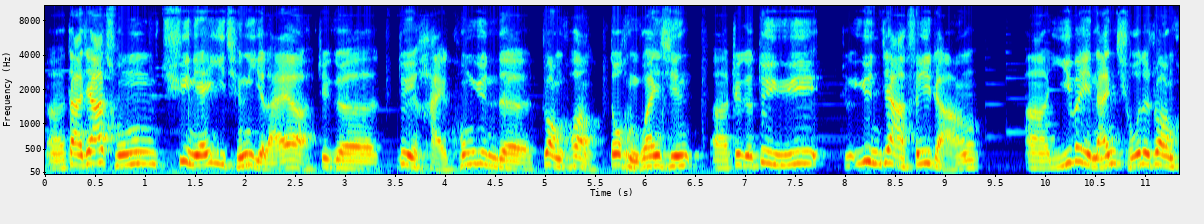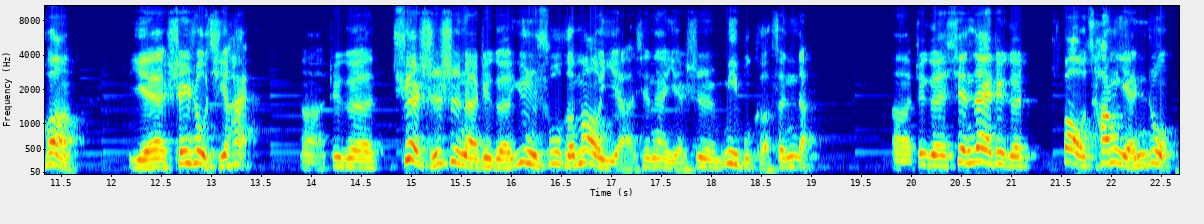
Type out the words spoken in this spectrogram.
呃，大家从去年疫情以来啊，这个对海空运的状况都很关心啊，这个对于这个运价飞涨啊，一位难求的状况也深受其害。啊，这个确实是呢，这个运输和贸易啊，现在也是密不可分的。啊，这个现在这个爆仓严重，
